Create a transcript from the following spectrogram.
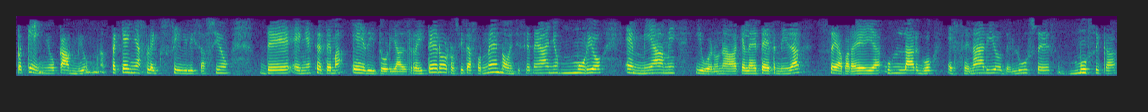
pequeño cambio, una pequeña flexibilización de, en este tema editorial. Reitero, Rosita Fornés, 97 años, murió en Miami y bueno, nada, que la eternidad sea para ella un largo escenario de luces, música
